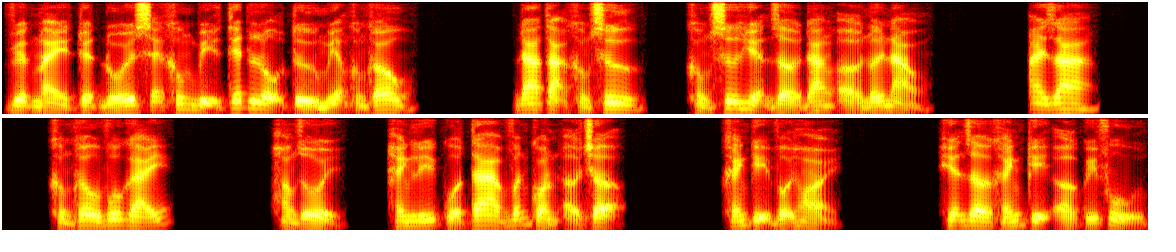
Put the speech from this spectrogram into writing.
việc này tuyệt đối sẽ không bị tiết lộ từ miệng khổng câu đa tạ khổng sư khổng sư hiện giờ đang ở nơi nào? Ai ra? Khổng câu vô gáy. Hỏng rồi, hành lý của ta vẫn còn ở chợ. Khánh kỵ vội hỏi. Hiện giờ khánh kỵ ở quý phủ,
